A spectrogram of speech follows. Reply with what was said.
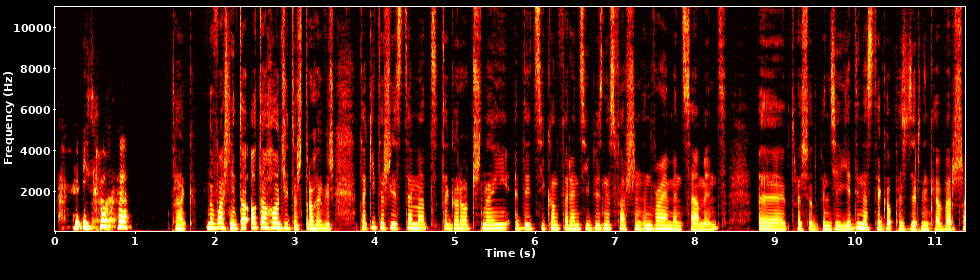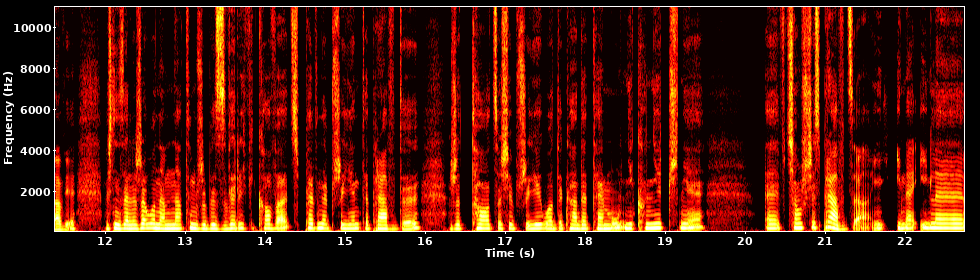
I trochę tak, no właśnie, to o to chodzi też trochę, wiesz, taki też jest temat tegorocznej edycji konferencji Business Fashion Environment Summit, e, która się odbędzie 11 października w Warszawie. Właśnie zależało nam na tym, żeby zweryfikować pewne przyjęte prawdy, że to, co się przyjęło dekadę temu, niekoniecznie wciąż się sprawdza i, i na, ile,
